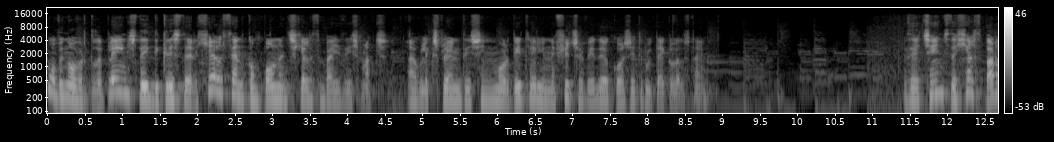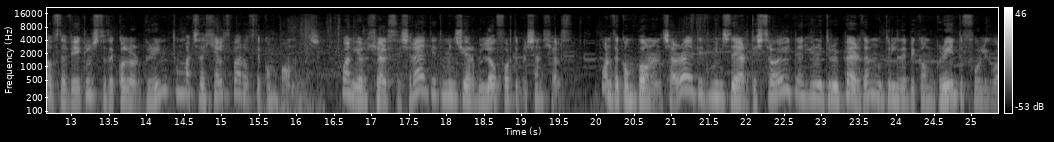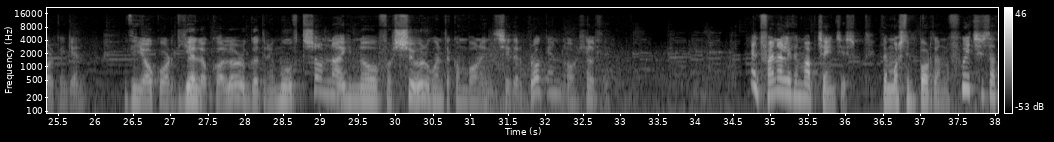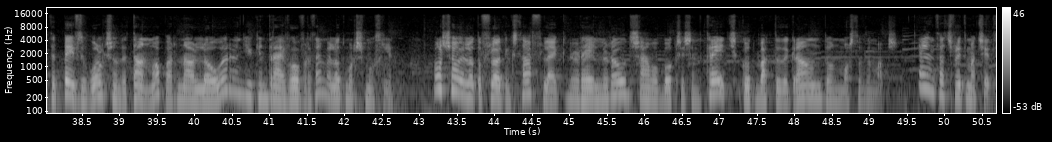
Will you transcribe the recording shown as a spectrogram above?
Moving over to the planes, they decrease their health and components health by this much. I will explain this in more detail in a future video cause it will take a lot of time. They change the health bar of the vehicles to the color green to match the health bar of the components. When your health is red, it means you are below 40% health. When the components are red, it means they are destroyed and you need to repair them until they become green to fully work again. The awkward yellow color got removed, so now you know for sure when the component is either broken or healthy. And finally the map changes, the most important of which is that the paved walks on the town map are now lower and you can drive over them a lot more smoothly. Also a lot of floating stuff like railroads, ammo boxes and crates got back to the ground on most of the maps. And that's pretty much it.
